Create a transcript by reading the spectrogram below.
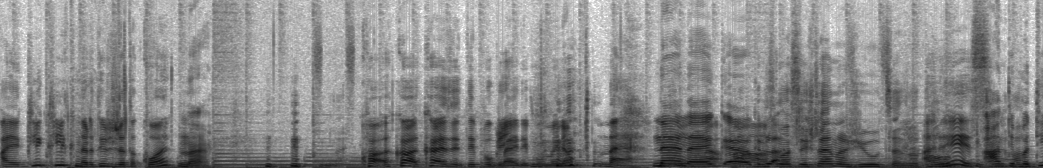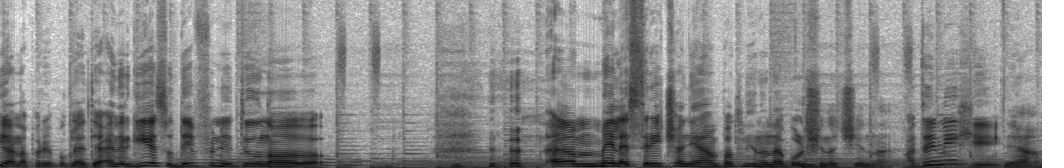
A je klik, klik naredil že takoj? ne. Kva, kva, kaj zdaj ti pogledi pomenijo? Ne. Ne, ne, A, a, bila- Smo si šle na živce. A? Antipatija na prvi pogled. Ja. Energije so definitivno um, imele srečanje, ampak ne na najboljši način. Ne. A da je nehi. Ja.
